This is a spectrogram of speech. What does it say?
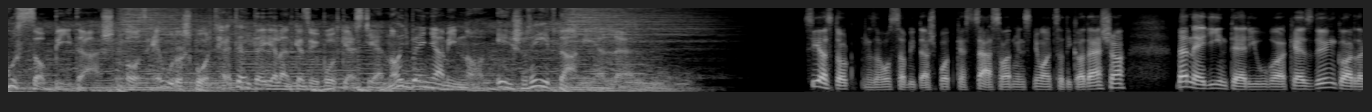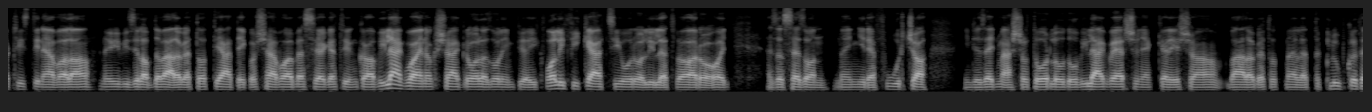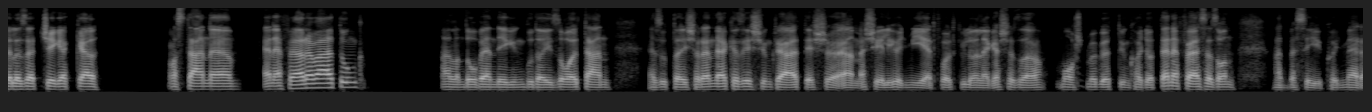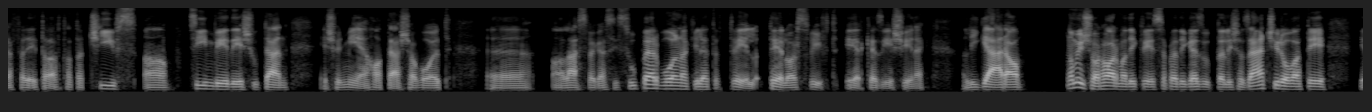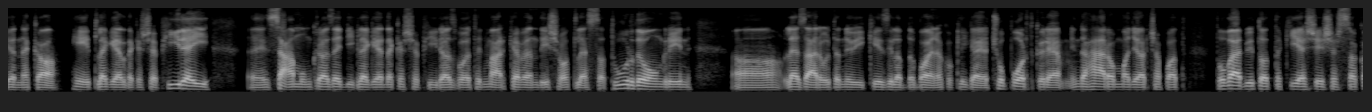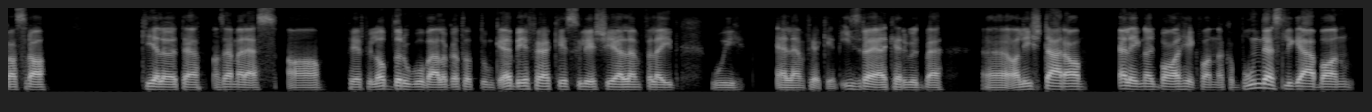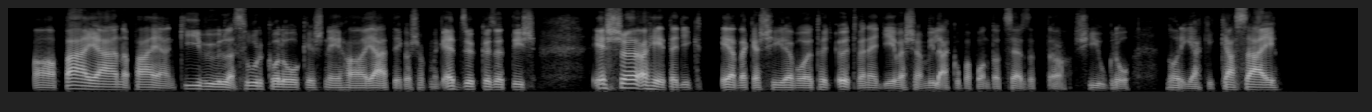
Hosszabbítás. Az Eurosport hetente jelentkező podcastje Nagy Benyáminnal és Rév Dániellel. Sziasztok! Ez a Hosszabbítás Podcast 138. adása. Benne egy interjúval kezdünk. Garda Krisztinával, a női vízilabda válogatott játékosával beszélgetünk a világbajnokságról, az olimpiai kvalifikációról, illetve arról, hogy ez a szezon mennyire furcsa, így az egymásra torlódó világversenyekkel és a válogatott mellett a klubkötelezettségekkel. Aztán eh, NFL-re váltunk, állandó vendégünk Budai Zoltán ezúttal is a rendelkezésünkre állt, és elmeséli, hogy miért volt különleges ez a most mögöttünk hagyott NFL szezon. Hát beszéljük, hogy merre felé tarthat a Chiefs a címvédés után, és hogy milyen hatása volt a Las Vegas-i Super Bowl-nak, illetve Taylor Swift érkezésének a ligára. A műsor harmadik része pedig ezúttal is az Ácsi rovaté, jönnek a hét legérdekesebb hírei. Számunkra az egyik legérdekesebb hír az volt, hogy Mark Cavendish ott lesz a Tour de Hongrin, a, lezárult a női kézilabda bajnokok ligája csoportköre, mind a három magyar csapat tovább jutott a kieséses szakaszra, kijelölte az MLS a férfi labdarúgó válogatottunk EB felkészülési ellenfeleit, új ellenfélként Izrael került be a listára, elég nagy balhék vannak a Bundesligában, a pályán, a pályán kívül, a szurkolók és néha a játékosok meg edzők között is, és a hét egyik érdekes híre volt, hogy 51 évesen világkupa pontot szerzett a síugró Noriaki Kasai.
